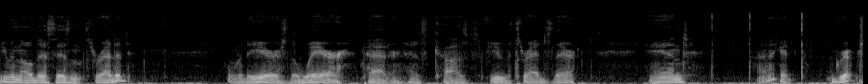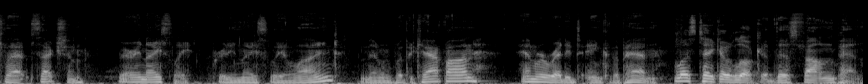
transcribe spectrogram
even though this isn't threaded over the years the wear pattern has caused a few threads there. And I think it grips that section very nicely pretty nicely aligned. And then we put the cap on and we're ready to ink the pen. Let's take a look at this fountain pen.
